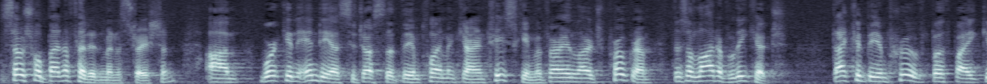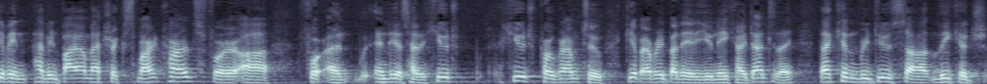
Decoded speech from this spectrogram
Social Benefit Administration. Um, work in India suggests that the Employment Guarantee Scheme, a very large program, there's a lot of leakage. That could be improved both by giving, having biometric smart cards for, uh, for uh, India's had a huge, huge program to give everybody a unique identity. That can reduce uh, leakage,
